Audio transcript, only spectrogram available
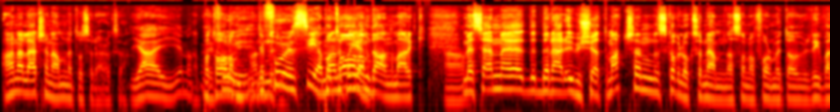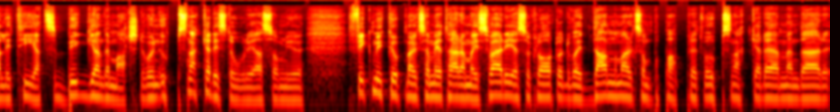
Han har lärt sig namnet och sådär också. Jajamän. På Det tal får om, vi, det får vi se. på tal på om. Danmark. Ja. Men sen eh, den här U21-matchen ska väl också nämnas som någon form av rivalitetsbyggande match. Det var en uppsnackad historia som ju fick mycket uppmärksamhet här hemma i Sverige såklart och det var i Danmark som på pappret var uppsnackade men där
